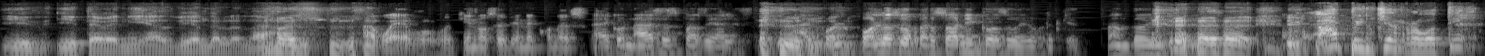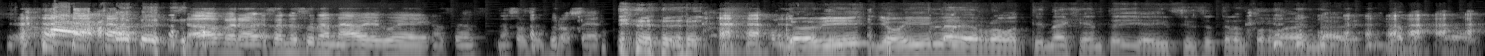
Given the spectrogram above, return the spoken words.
Y, y te venías viéndolo, más. A huevo, aquí no se viene con eso. Ay, con naves espaciales. Ay, pon, pon los supersónicos, güey, porque ando. ¡Ah, pinche robotín! No, pero esa no es una nave, güey. No no seas grosero. Yo vi, yo vi la de Robotina Gente y ahí sí se transformaba en nave. y la.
